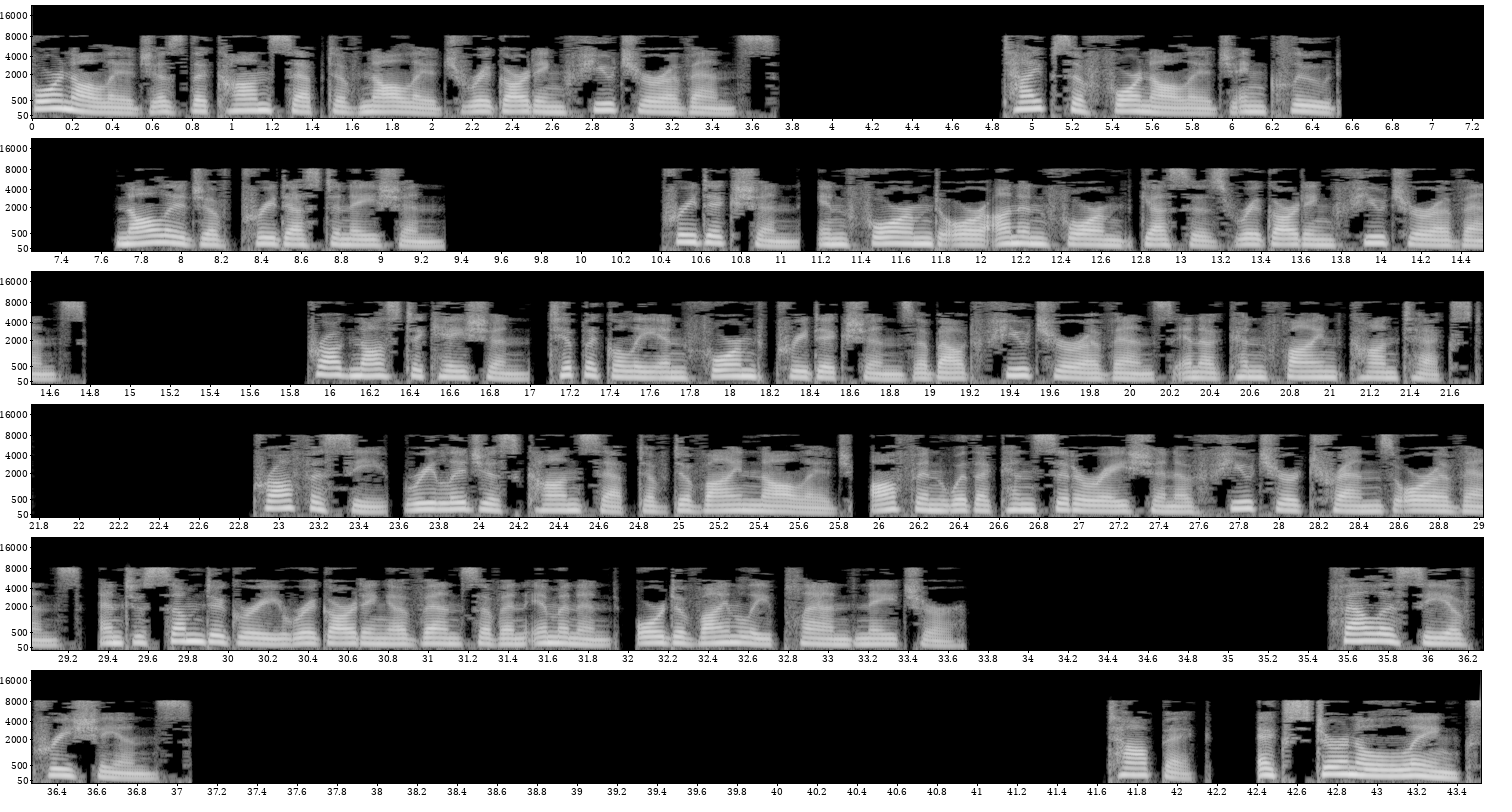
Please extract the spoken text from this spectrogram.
Foreknowledge is the concept of knowledge regarding future events. Types of foreknowledge include Knowledge of predestination Prediction – informed or uninformed guesses regarding future events Prognostication – typically informed predictions about future events in a confined context Prophecy – religious concept of divine knowledge, often with a consideration of future trends or events, and to some degree regarding events of an imminent, or divinely planned nature. Fallacy of prescience. External links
